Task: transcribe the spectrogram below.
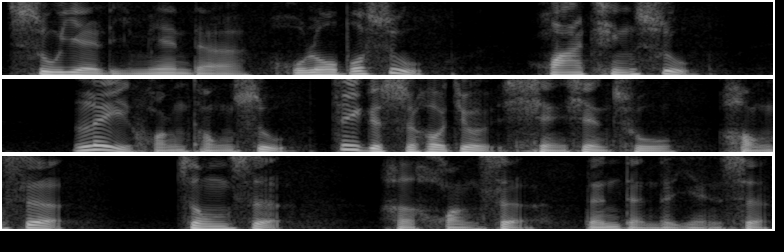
树叶里面的胡萝卜素、花青素、类黄酮素，这个时候就显现出红色、棕色和黄色等等的颜色。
